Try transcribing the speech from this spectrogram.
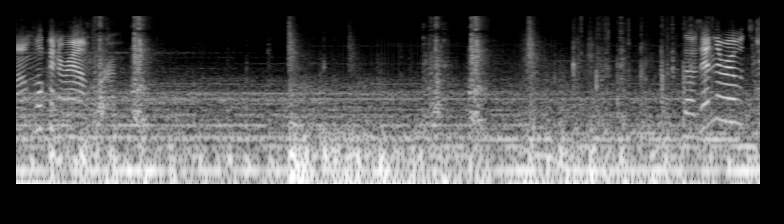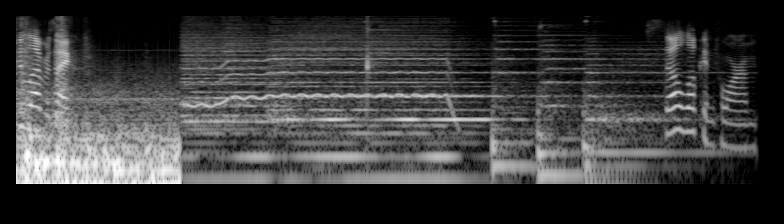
I'm looking around for him. So I was in the room with the two levers. I. Still looking for him.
